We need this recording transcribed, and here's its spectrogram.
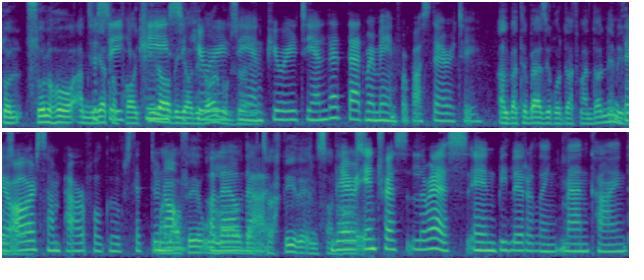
صل- صلح و to امنیت و seek پاکی را peace, به یادگار security, بگذاریم and purity and let that remain for posterity. البته بعضی قدرتمندان There are نمیگذارند some powerful groups that do not منافع اونها allow در that. تحقیر انسان Their هاست interest rests in belittling mankind.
